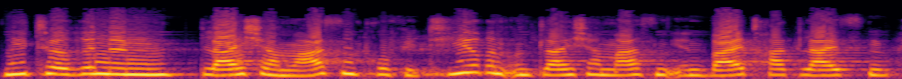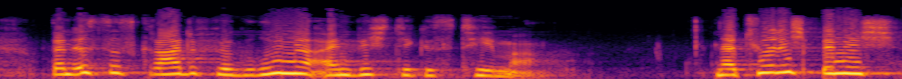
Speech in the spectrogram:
Mieterinnen gleichermaßen profitieren und gleichermaßen ihren Beitrag leisten, dann ist das gerade für Grüne ein wichtiges Thema. Natürlich bin ich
